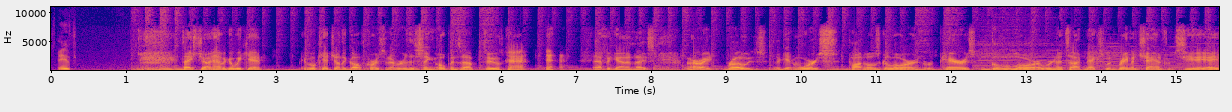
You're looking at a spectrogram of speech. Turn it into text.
Steve? Thanks, John. Have a good weekend. Maybe we'll catch you on the golf course whenever this thing opens up, too. That'd be kind of nice. All right, roads, they're getting worse. Potholes galore and repairs galore. We're going to talk next with Raymond Chan from CAA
